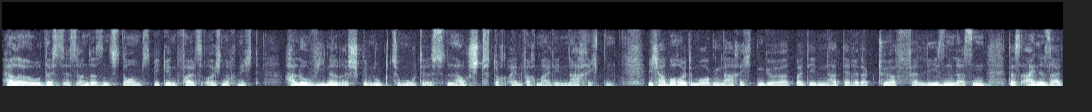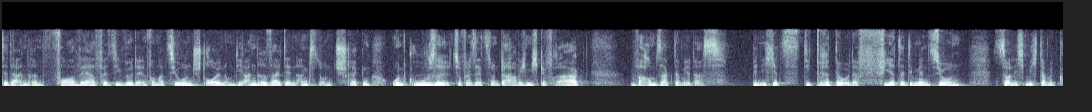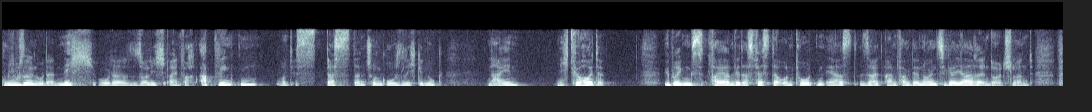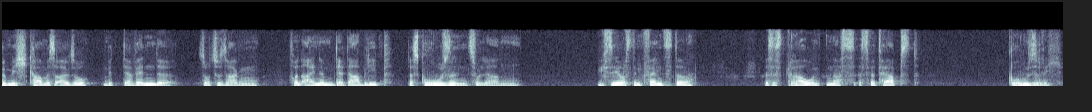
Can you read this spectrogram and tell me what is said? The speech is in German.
Hello, this is Anderson Storm speaking. Falls euch noch nicht Halloweenerisch genug zumute ist, lauscht doch einfach mal den Nachrichten. Ich habe heute Morgen Nachrichten gehört, bei denen hat der Redakteur verlesen lassen, dass eine Seite der anderen vorwerfe, sie würde Informationen streuen, um die andere Seite in Angst und Schrecken und Grusel zu versetzen. Und da habe ich mich gefragt, warum sagt er mir das? Bin ich jetzt die dritte oder vierte Dimension? Soll ich mich damit gruseln oder nicht? Oder soll ich einfach abwinken? Und ist das dann schon gruselig genug? Nein, nicht für heute. Übrigens feiern wir das Fest der Untoten erst seit Anfang der 90er Jahre in Deutschland. Für mich kam es also mit der Wende sozusagen von einem, der da blieb, das Gruseln zu lernen. Ich sehe aus dem Fenster, es ist grau und nass, es wird Herbst, gruselig.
